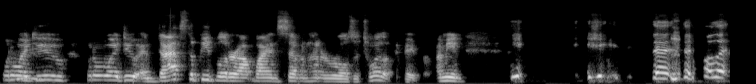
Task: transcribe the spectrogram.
what do I hmm. do? What do I do? And that's the people that are out buying 700 rolls of toilet paper. I mean, he, he, the the toilet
